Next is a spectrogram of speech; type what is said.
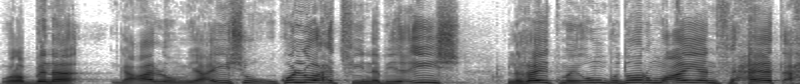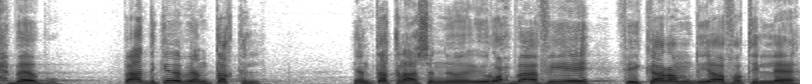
وربنا جعلهم يعيشوا وكل واحد فينا بيعيش لغاية ما يقوم بدور معين في حياة أحبابه. بعد كده بينتقل. ينتقل عشان يروح بقى في إيه؟ في كرم ضيافة الله.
